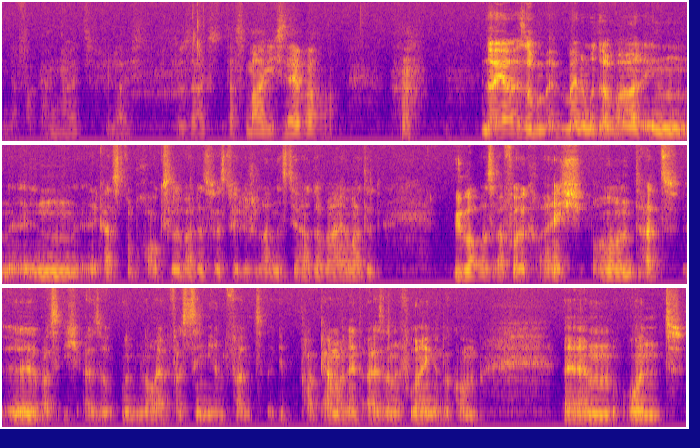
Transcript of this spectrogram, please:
in der Vergangenheit vielleicht? Du sagst, das mag ich selber. Naja, also meine Mutter war in, in Castrop-Rauxel, war das Westfälische Landestheater beheimatet, überaus erfolgreich und hat, äh, was ich also ungeheuer faszinierend fand, permanent eiserne Vorhänge bekommen ähm, und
